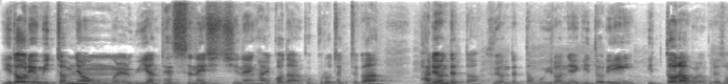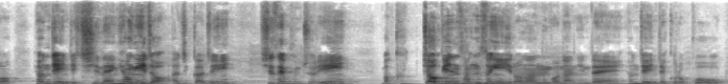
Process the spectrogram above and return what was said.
이더리움 2.0을 위한 테스트넷이 진행할 거다. 그 프로젝트가 발현됐다, 구현됐다, 뭐 이런 얘기들이 있더라고요. 그래서 현재 이제 진행형이죠. 아직까지 시세 분출이 막 극적인 상승이 일어나는 건 아닌데 현재 이제 그렇고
